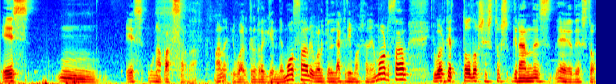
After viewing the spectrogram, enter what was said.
es, mm, es una pasada. ¿vale? Igual que el Requiem de Mozart, igual que el Lacrimosa de Mozart, igual que todos estos grandes eh, de esto.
